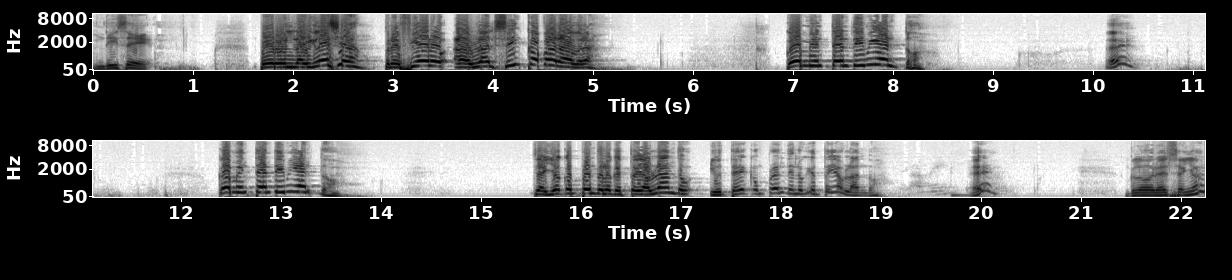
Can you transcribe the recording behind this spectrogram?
Dice, pero en la iglesia prefiero hablar cinco palabras con mi entendimiento. ¿Eh? Con mi entendimiento. O sea, yo comprendo lo que estoy hablando y ustedes comprenden lo que estoy hablando. ¿Eh? Gloria al Señor.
